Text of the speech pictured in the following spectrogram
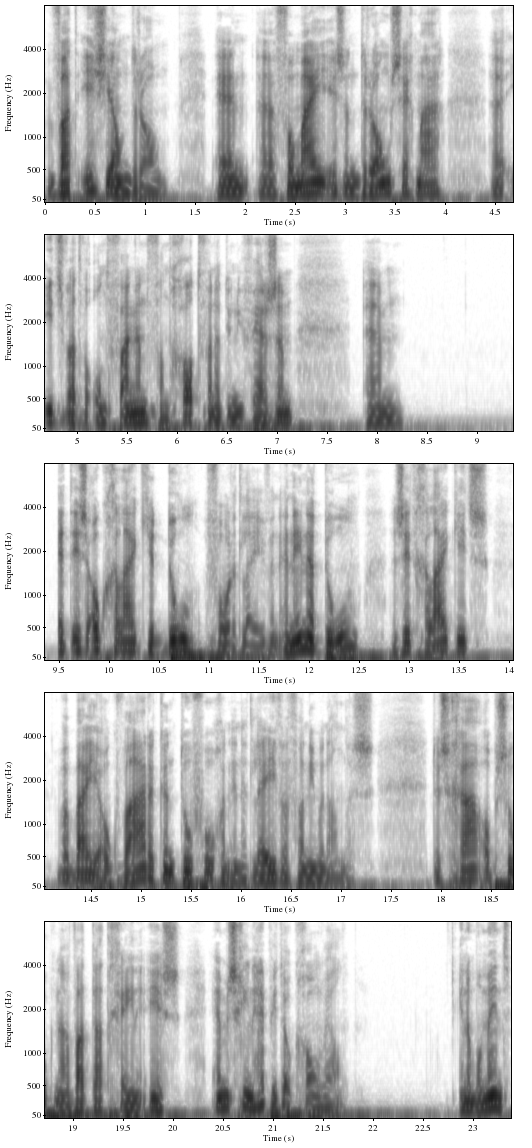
Wat is jouw droom? En uh, voor mij is een droom, zeg maar, uh, iets wat we ontvangen van God, van het universum. Um, het is ook gelijk je doel voor het leven. En in het doel zit gelijk iets waarbij je ook waarde kunt toevoegen in het leven van iemand anders. Dus ga op zoek naar wat datgene is. En misschien heb je het ook gewoon wel. En op het moment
